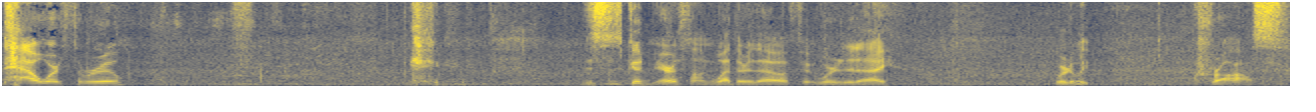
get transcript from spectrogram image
Power through. this is good marathon weather, though, if it were today. Where do we cross?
